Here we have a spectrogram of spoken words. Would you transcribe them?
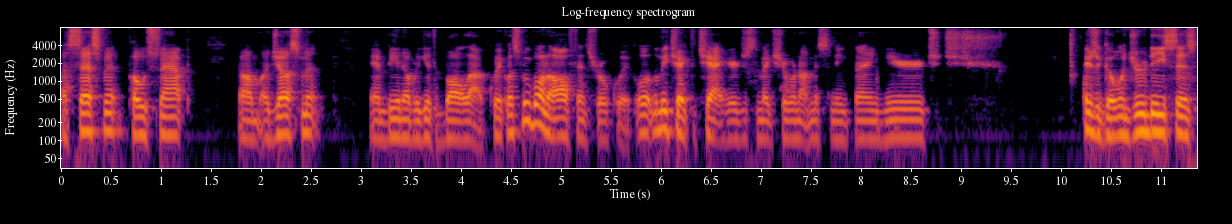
assessment, post snap um, adjustment and being able to get the ball out quick. Let's move on to offense real quick. Well, let me check the chat here just to make sure we're not missing anything here. Here's a good one. Drew D says,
